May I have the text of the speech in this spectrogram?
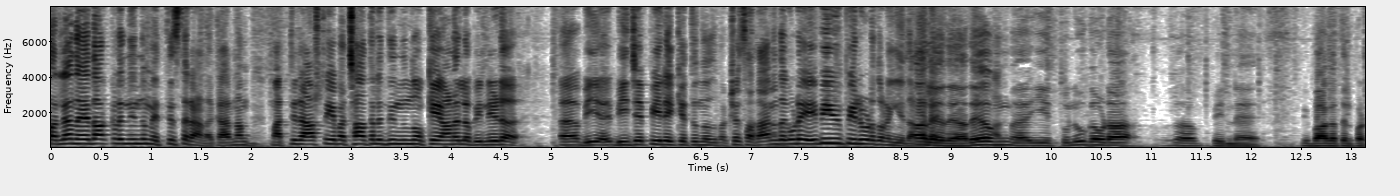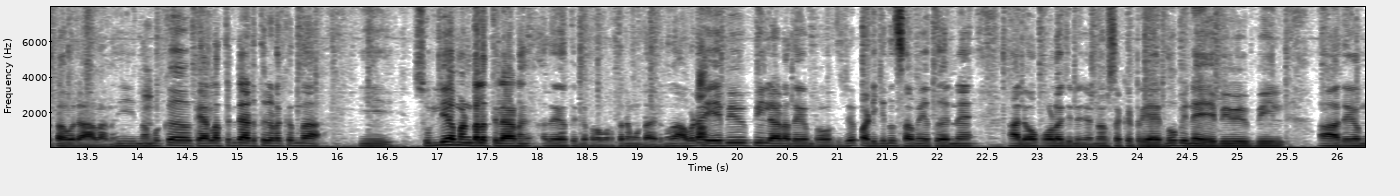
പല നേതാക്കളിൽ നിന്നും വ്യത്യസ്തരാണ്. കാരണം മറ്റ് രാഷ്ട്രീയ പശ്ചാത്തലത്തിൽ നിന്നൊക്കെയാണല്ലോ പിന്നീട് ബി ജെ പിയിലേക്ക് എത്തുന്നത്. പക്ഷെ സദാനന്ദ കൂടെ എ ബി വി പിയിലൂടെ തുടങ്ങിയതാണ് അതെ അതെ. അദ്ദേഹം ഈ തുലു ഗൗഡ പിന്നെ വിഭാഗത്തിൽപ്പെട്ട ഒരാളാണ്. ഈ നമുക്ക് കേരളത്തിന്റെ അടുത്ത് കിടക്കുന്ന ഈ സുല്യ മണ്ഡലത്തിലാണ് അദ്ദേഹത്തിന്റെ പ്രവർത്തനം ഉണ്ടായിരുന്നത്. അവിടെ എ ബി വി പിയിലാണ് അദ്ദേഹം പ്രവർത്തിച്ചത്. പഠിക്കുന്ന സമയത്ത് തന്നെ ആ ലോ കോളേജിന്റെ ജനറൽ സെക്രട്ടറി ആയിരുന്നു. പിന്നെ എ ബി വി പിയിൽ അദ്ദേഹം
